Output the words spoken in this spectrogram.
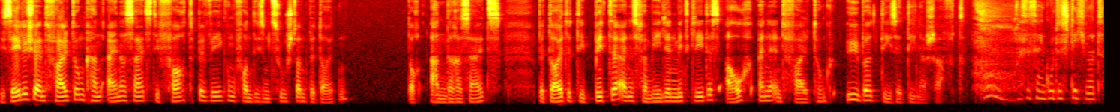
Die seelische Entfaltung kann einerseits die Fortbewegung von diesem Zustand bedeuten, doch andererseits bedeutet die Bitte eines Familienmitgliedes auch eine Entfaltung über diese Dienerschaft. Das ist ein gutes Stichwort.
